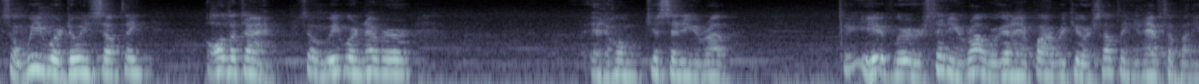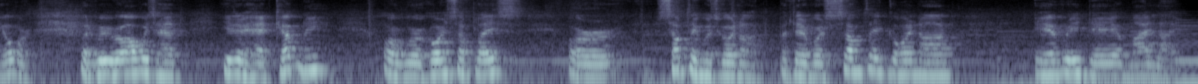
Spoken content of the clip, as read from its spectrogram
So we were doing something all the time. So we were never at home just sitting around. If we're sitting around, we're going to have barbecue or something and have somebody over. But we always had either had company or were going someplace or something was going on. But there was something going on every day of my life.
